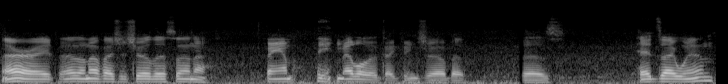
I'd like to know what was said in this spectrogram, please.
All right, I don't know if I should show this on a family metal detecting show, but it says heads I win.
